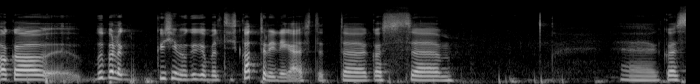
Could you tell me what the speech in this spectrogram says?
aga võib-olla küsime kõigepealt siis Katrini käest, et äh, kas, äh, äh, kas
